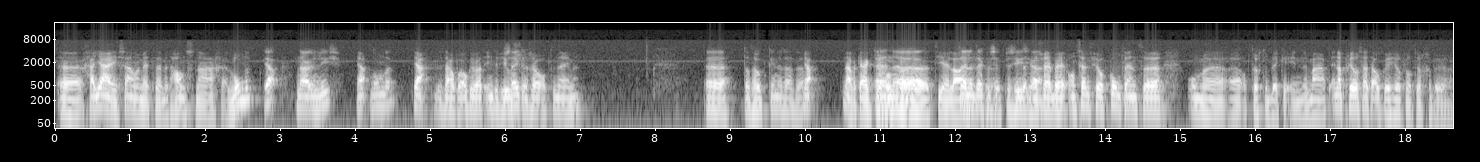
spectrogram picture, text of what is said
eh, ga jij samen met, eh, met Hans naar Londen. zeggen. Naar Unleash, Ja. Londen. Ja, dus daar hopen we ook weer wat interviews Zeker. en zo op te nemen. Dat hoop ik inderdaad wel. Ja, Nou, we kijken terug En, op eh, TA Live. Talent precies, dus ja. we hebben ontzettend veel content om op terug te blikken in maart. En april staat er ook weer heel veel te gebeuren.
